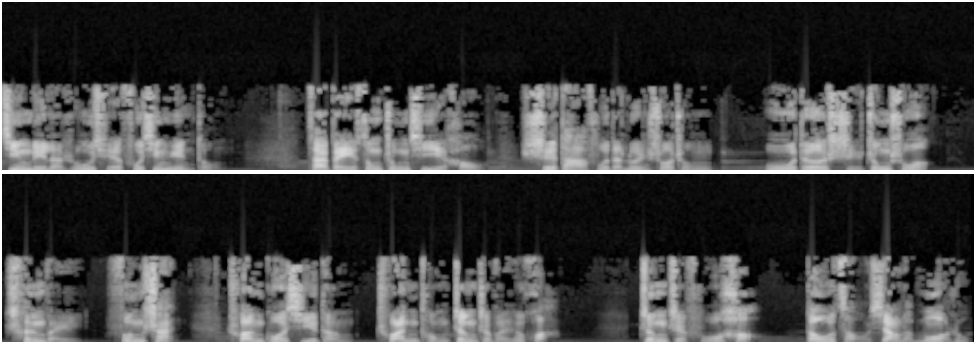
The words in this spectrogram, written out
经历了儒学复兴运动，在北宋中期以后。士大夫的论说中，武德始终说谶纬、封禅、传国玺等传统政治文化、政治符号都走向了末路，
